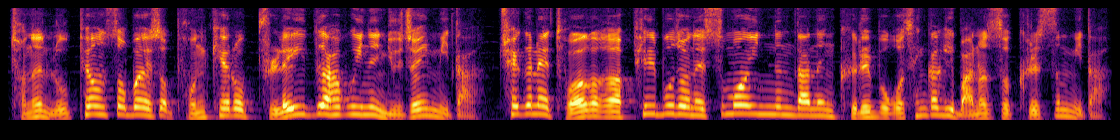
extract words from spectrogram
저는 루페온 서버에서 본캐로 블레이드 하고 있는 유저입니다. 최근에 도화가가 필보전에 숨어 있는다는 글을 보고 생각이 많아서 글 씁니다.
